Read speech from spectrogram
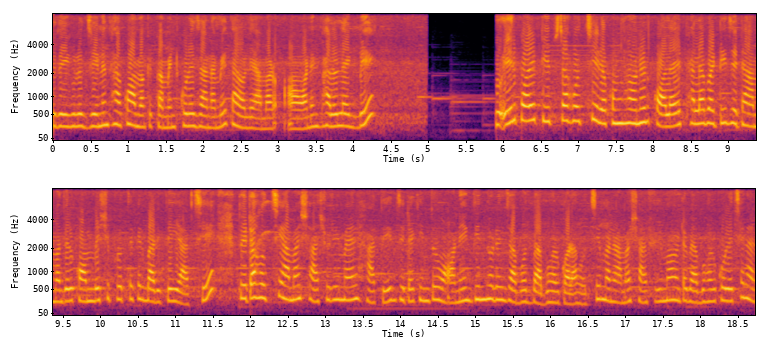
যদি এইগুলো জেনে থাকো, আমাকে কমেন্ট করে জানাবে, তাহলে আমার অনেক ভালো লাগবে। তো এরপরে টিপসটা হচ্ছে এরকম ধরনের কলাইয়ের থালাবাটি যেটা আমাদের কম বেশি প্রত্যেকের বাড়িতেই আছে। তো এটা হচ্ছে আমার শাশুড়ি মায়ের হাতে, যেটা কিন্তু অনেক দিন ধরে যাবৎ ব্যবহার করা হচ্ছে। মানে আমার শাশুড়ি মাও এটা ব্যবহার করেছেন, আর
